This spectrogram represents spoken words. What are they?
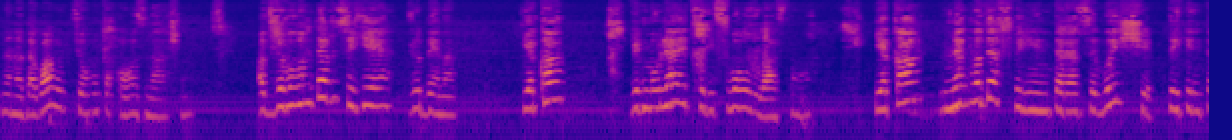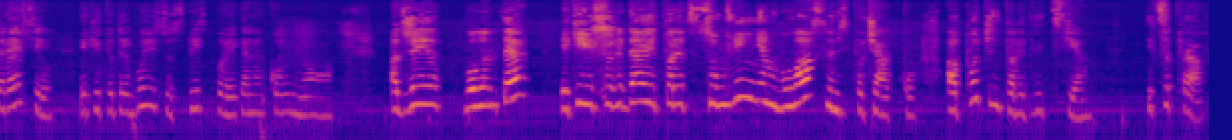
не надавали цьому такого значення. Адже волонтер це є людина, яка відмовляється від свого власного, яка не кладе свої інтереси вище тих інтересів, які потребує суспільство, яке навколо нього. Адже є волонтер, який відповідає перед сумлінням власним спочатку, а потім перед людським. І це правда.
